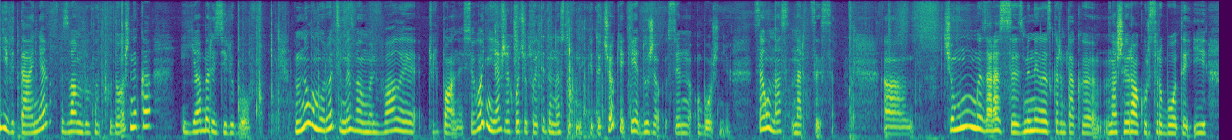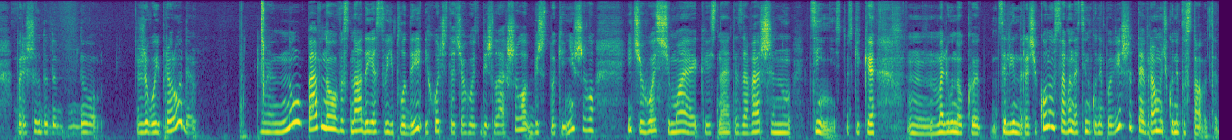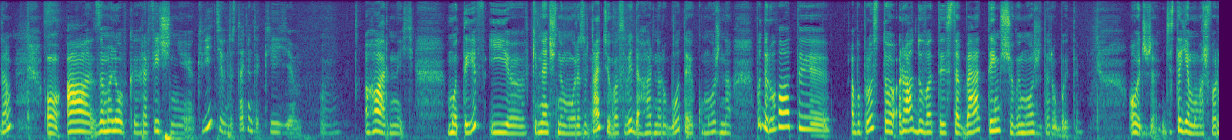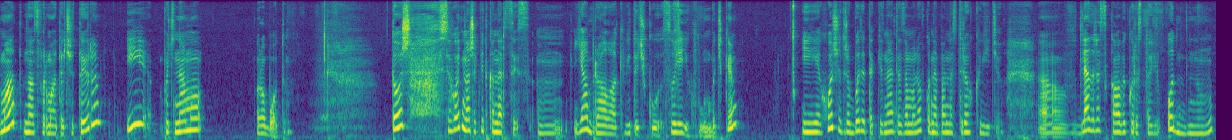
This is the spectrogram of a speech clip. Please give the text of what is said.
Мої вітання! З вами блокнот художника і я Березі Любов. На минулому році ми з вами малювали тюльпани. Сьогодні я вже хочу перейти до наступних квіточок, які я дуже сильно обожнюю. Це у нас нарциси. Чому ми зараз змінили, скажімо так, е, наш ракурс роботи і перейшли до, до, до живої природи? Ну, певно, весна дає свої плоди і хочеться чогось більш легшого, більш спокійнішого і чогось, що має якусь, знаєте, завершену цінність, оскільки малюнок циліндра чи конуса ви на стінку не повішите, в рамочку не поставите. Да? О, а замальовки графічні квітів достатньо такий гарний мотив, і е, в кінечному результаті у вас вийде гарна робота, яку можна подарувати або просто радувати себе тим, що ви можете робити. Отже, дістаємо ваш формат, у нас формат А4, і почнемо роботу. Тож, сьогодні наша квітка нарцис. Я брала квіточку своєї клумбочки. І хочу зробити таку, знаєте, замальовку, напевно, з трьох квітів. Е, Для зразка використаю одну,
